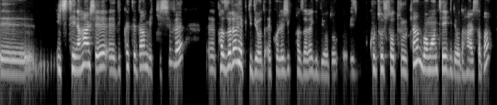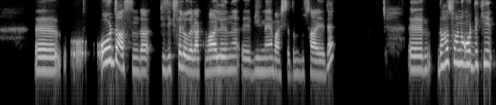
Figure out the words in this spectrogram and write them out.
e, içtiğine, her şeye e, dikkat eden bir kişi ve e, pazara hep gidiyordu. Ekolojik pazara gidiyordu. Biz Kurtuluş'ta otururken Bomonti'ye gidiyordu her sabah. E, orada aslında fiziksel olarak varlığını e, bilmeye başladım bu sayede. E, daha sonra oradaki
